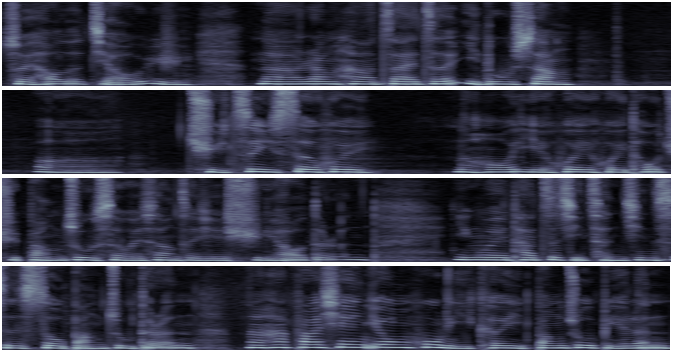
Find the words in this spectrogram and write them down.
最好的教育。那让他在这一路上。呃，取之于社会，然后也会回头去帮助社会上这些需要的人，因为他自己曾经是受帮助的人，那他发现用护理可以帮助别人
